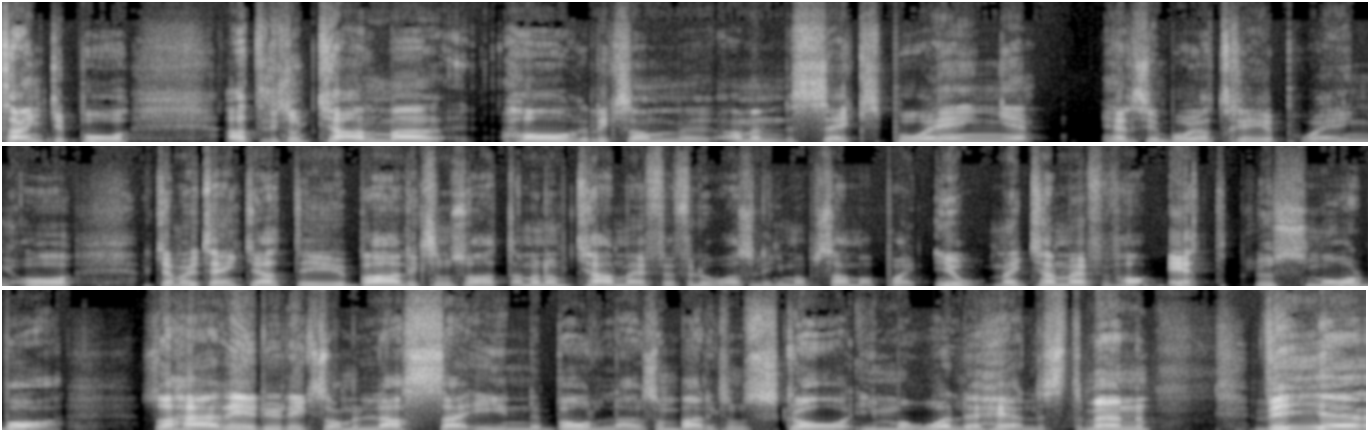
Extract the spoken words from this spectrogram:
tanke på att liksom Kalmar har liksom ja, men sex poäng, Helsingborg har tre poäng och då kan man ju tänka att det är ju bara liksom så att ja, men om Kalmar FF förlorar så ligger man på samma poäng. Jo, men Kalmar FF har ett plusmål bara. Så här är det ju liksom lassa in bollar som bara liksom ska i mål helst. Men vi eh,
